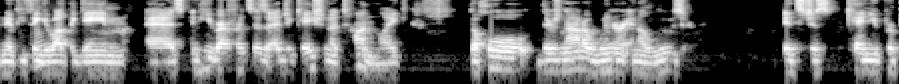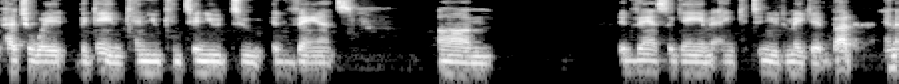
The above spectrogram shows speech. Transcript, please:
And if you think mm-hmm. about the game as, and he references education a ton, like the whole, there's not a winner and a loser it's just can you perpetuate the game? Can you continue to advance um advance the game and continue to make it better? And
